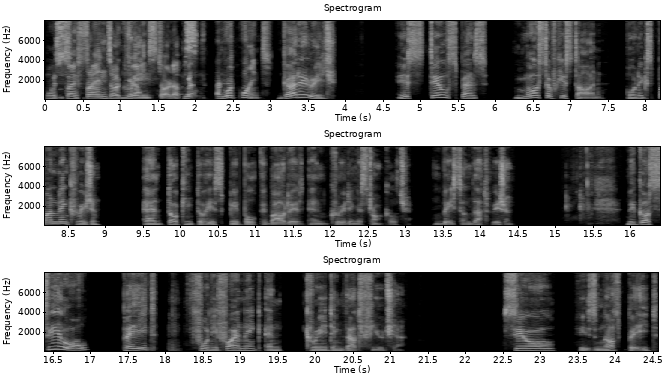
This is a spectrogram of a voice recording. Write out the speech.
so my friends are creating yeah. startups. Yeah. At what point? Garry Ridge he still spends most of his time on expanding vision and talking to his people about it and creating a strong culture based on that vision. Because CEO paid for defining and creating that future. CEO is not paid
